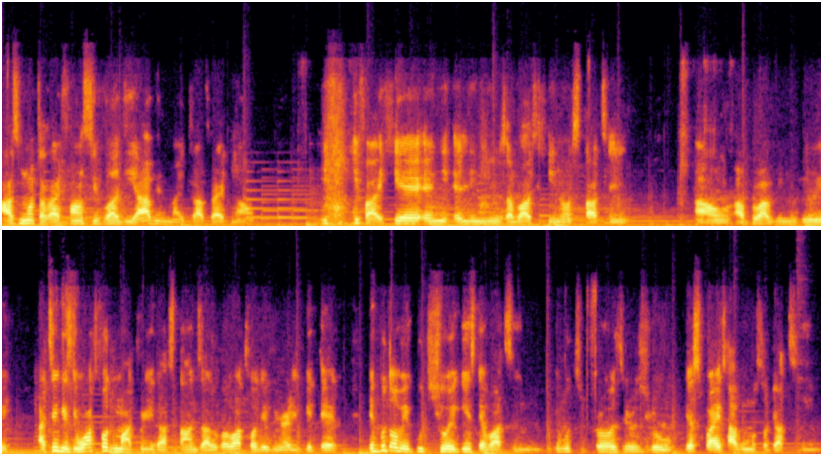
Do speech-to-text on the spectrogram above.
as much as I fancy Vardy, I have in my draft right now if if I hear any early news about him not starting, I'll, I'll probably move away. I think it's the Watford match really that stands out because Watford they've been relegated. They put up a good show against Everton, able to draw 0-0 despite having most of their team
